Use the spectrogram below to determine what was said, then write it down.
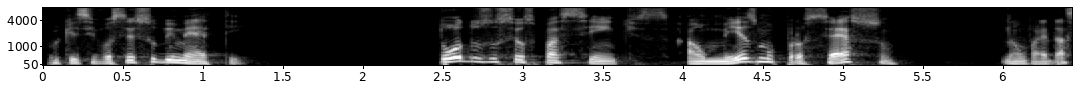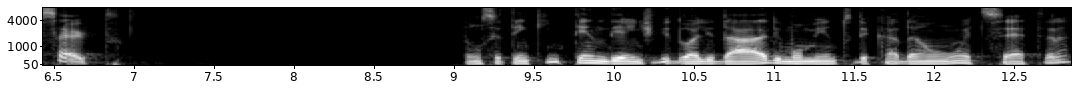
Porque se você submete todos os seus pacientes ao mesmo processo, não vai dar certo. Então você tem que entender a individualidade, o momento de cada um, etc.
